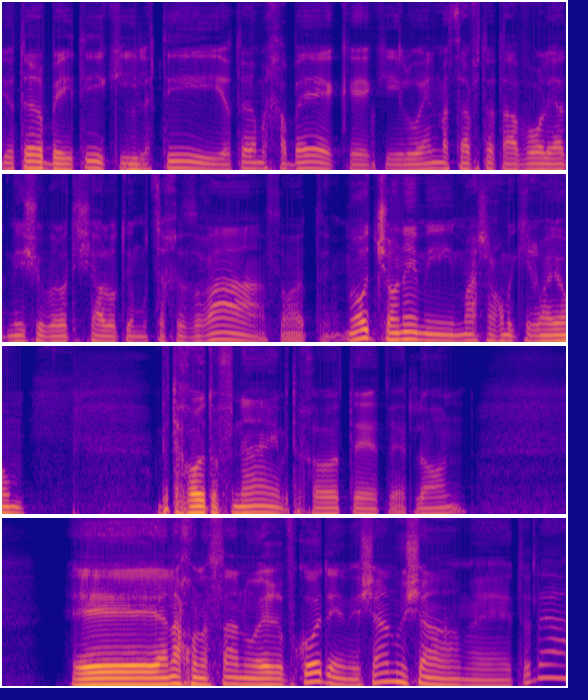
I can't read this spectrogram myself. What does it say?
יותר ביתי, קהילתי, יותר מחבק, אה, כאילו אין מצב שאתה תעבור ליד מישהו ולא תשאל אותו אם הוא צריך עזרה, זאת אומרת, מאוד שונה ממה שאנחנו מכירים היום בתחרויות אופניים, בתחרויות uh, טריאטלון. Uh, אנחנו נסענו ערב קודם, ישנו שם, uh, אתה יודע,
